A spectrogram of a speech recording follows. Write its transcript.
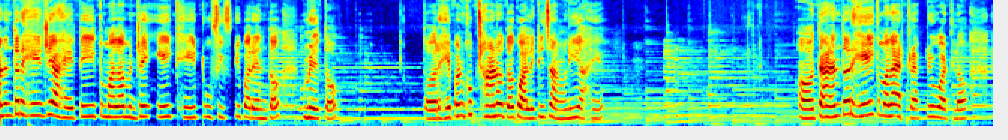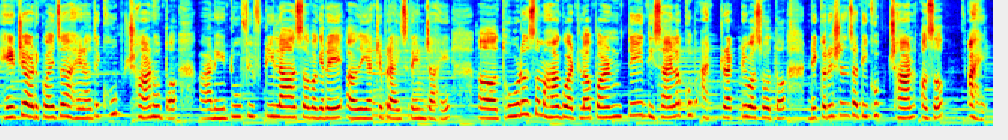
त्यानंतर हे जे आहे ते तुम्हाला म्हणजे एक हे टू फिफ्टीपर्यंत मिळतं. तर हे पण खूप छान होतं क्वालिटी चांगली आहे. त्यानंतर हे एक मला अट्रॅक्टिव्ह वाटलं. हे जे अडकवायचं आहे ना ते खूप छान होतं. आणि टू फिफ्टीला असं वगैरे याची प्राईस रेंज आहे. थोडंसं महाग वाटलं पण ते दिसायला खूप ॲट्रॅक्टिव्ह असं होतं. डेकोरेशनसाठी खूप छान असं आहे.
